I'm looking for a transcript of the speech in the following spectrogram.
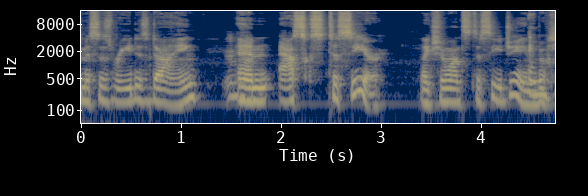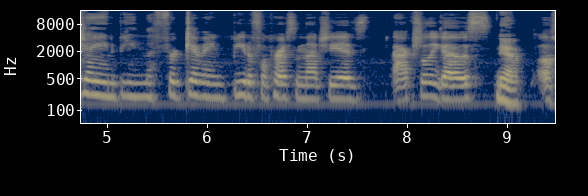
Mrs. Reed, is dying Mhm. and asks to see her. Like she wants to see Jane. And Jane, being the forgiving, beautiful person that she is, actually goes. yeah, Ugh,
